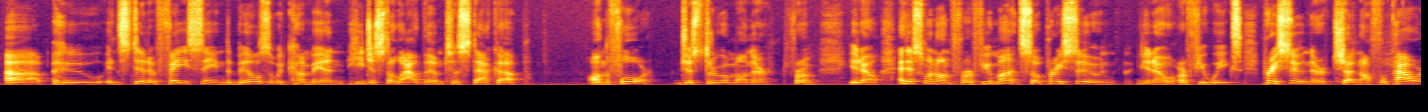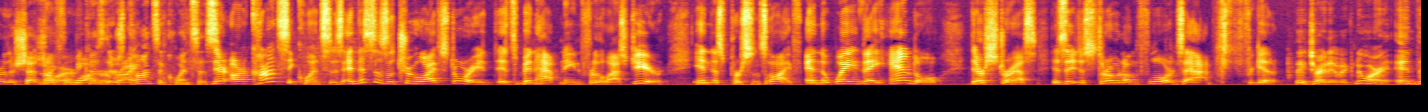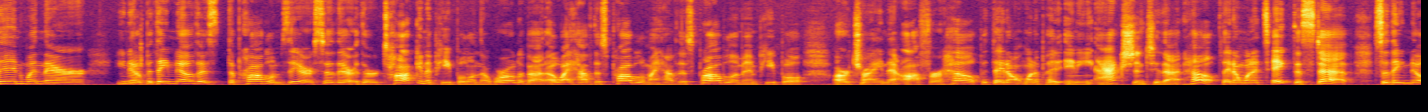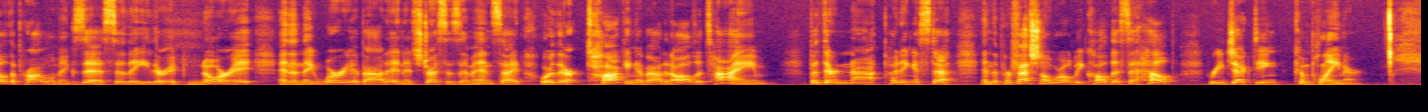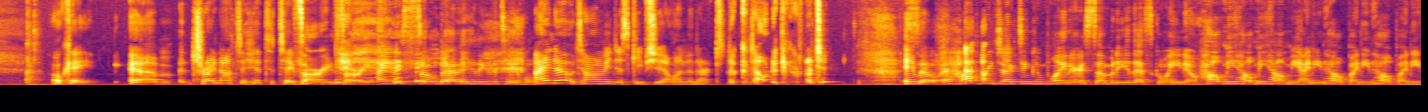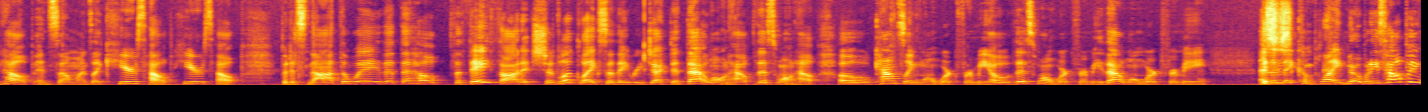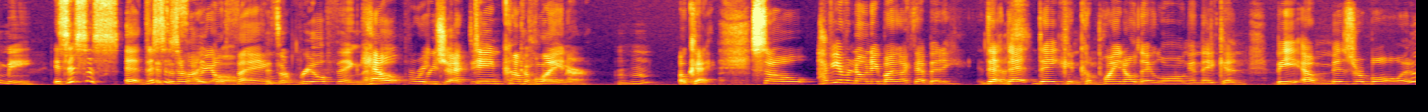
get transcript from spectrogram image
uh, who instead of facing the bills that would come in, he just allowed them to stack up on the floor. Just threw them on there from, you know, and this went on for a few months. So pretty soon, you know, or a few weeks, pretty soon they're shutting off the power, they're shutting off the water. because there's right? consequences. There are consequences, and this is a true life story. It's been happening for the last year in this person's life. And the way they handle their stress is they just throw it on the floor and say, ah, forget it. they try to ignore it. And then when they're, you know, but they know there's the problems there, so they're they're talking to people in the world about, oh, I have this problem, I have this problem, and people are trying to offer help, but they don't want to put any action to that help. They don't want to take the step, so they know the problem exists, so they either ignore it and then they worry about it and it stresses them inside, or they're talking about it all the time. But they're not putting a step. In the professional world, we call this a help rejecting complainer. Okay, um, try not to hit the table. Sorry, sorry. I am so bad at hitting the table. I know. Tommy just keeps yelling in there. Anyway, so a help rejecting complainer is somebody that's going, you know, help me, help me, help me. I need help. I need help. I need help. And someone's like, here's help. Here's help. But it's not the way that the help that they thought it should look like, so they reject it. That won't help. This won't help. Oh, counseling won't work for me. Oh, this won't work for me. That won't work for me. And Is then they complain, nobody's helping me. is this a s- uh, this It's is a, real thing? It's a real thing. The Help rejecting complainer. Mm-hmm. Okay, so have you ever known anybody like that, Betty? That Yes. that they can complain all day long and they can be a miserable and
